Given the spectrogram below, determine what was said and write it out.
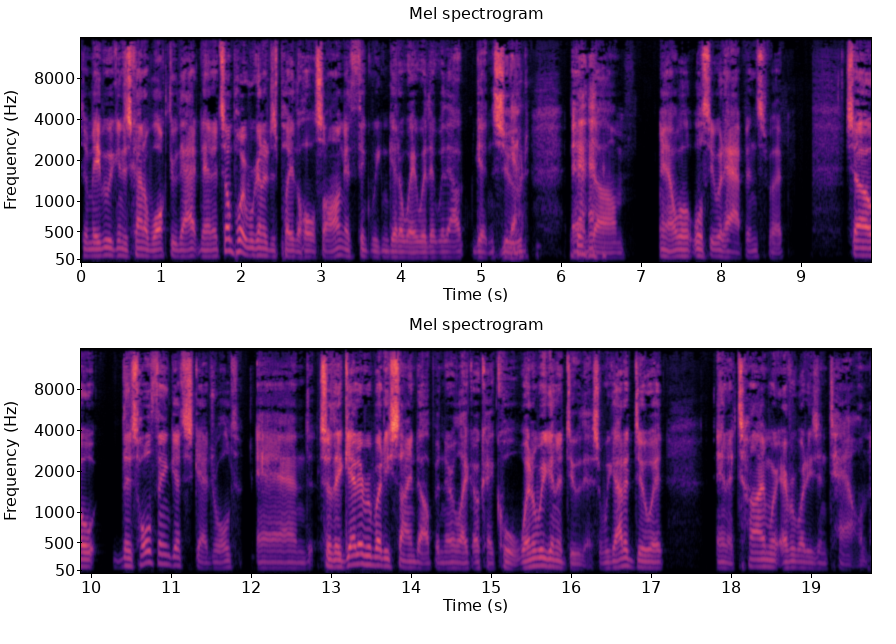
So maybe we can just kind of walk through that, and then at some point we're going to just play the whole song. I think we can get away with it without getting sued, and um, yeah, we'll we'll see what happens. But so this whole thing gets scheduled, and so they get everybody signed up, and they're like, okay, cool. When are we going to do this? We got to do it in a time where everybody's in town.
